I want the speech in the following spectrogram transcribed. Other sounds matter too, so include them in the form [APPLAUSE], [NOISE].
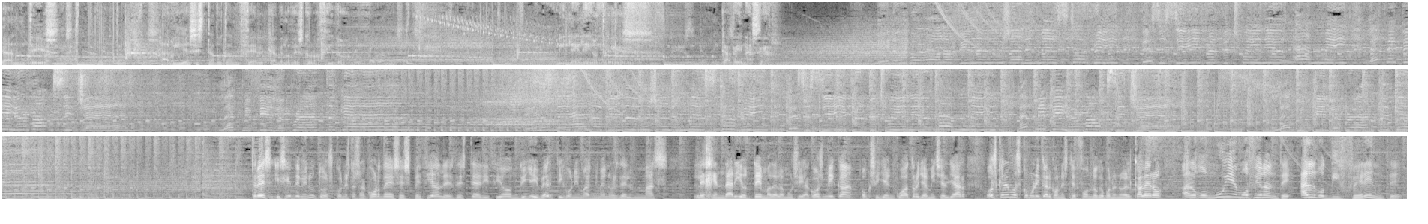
Nunca antes habías estado tan cerca de lo desconocido. Milenio 3. Cadena Ser. Let me feel your breath again. 3 y 7 minutos con estos acordes especiales de esta edición DJ Vértigo, ni más ni menos del más legendario tema de la música cósmica, Oxygen 4, ya Michel Jarre. Os queremos comunicar con este fondo que pone Noel Calero algo muy emocionante, algo diferente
